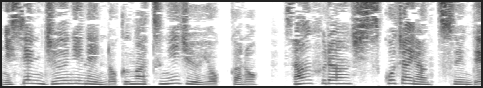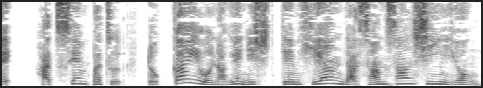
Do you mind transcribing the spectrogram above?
2012年6月24日のサンフランシスコジャイアンツ戦で初先発6回を投げ2失点被安打3三振4、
